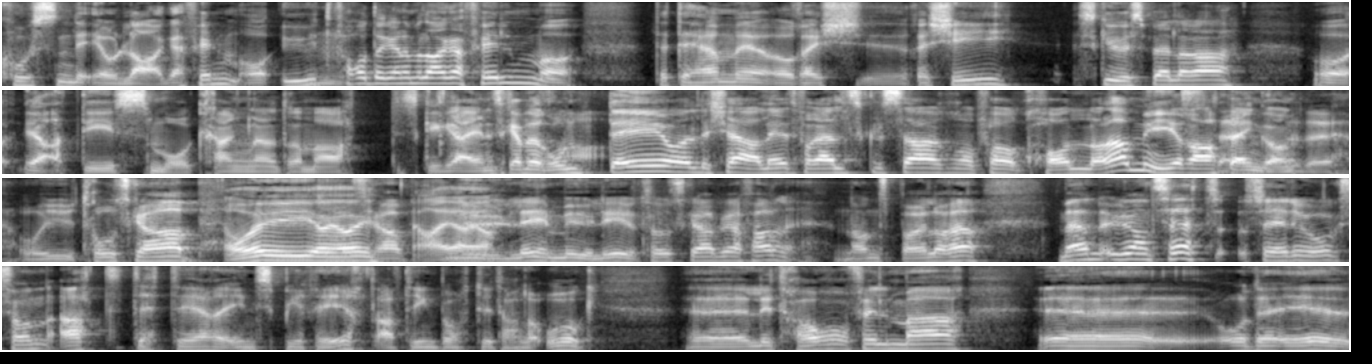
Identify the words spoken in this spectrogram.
hvordan det er å lage film, og utfordringene med å lage film, og dette her med å regi, regi skuespillere, og ja, de småkranglene og dramatiske greiene skal være rundt det, og kjærlighet, forelskelser og forhold, og det er mye rart en gang. Det. Og utroskap. Oi, oi, oi. utroskap. Ja, ja, ja. Mulig, mulig utroskap, iallfall. Non spoiler her. Men uansett så er det jo òg sånn at dette er inspirert av ting på 80-tallet òg. Eh, litt horrorfilmer, eh, og det er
